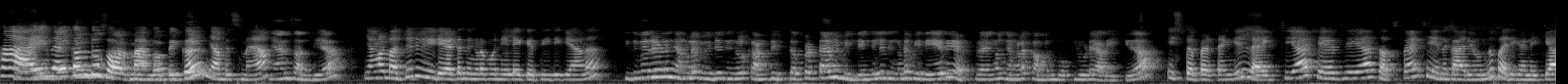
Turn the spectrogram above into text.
Hi welcome to soul mango pickle ഞാൻ വിസ്മയ ഞാൻ സന്ധ്യ. ഞങ്ങൾ മറ്റൊരു വീഡിയോ ആയിട്ട് നിങ്ങളുടെ മുന്നിലേക്ക് എത്തിയിരിക്കുകയാണ്. ഇതുവരെയുള്ള ഞങ്ങളുടെ വീഡിയോ നിങ്ങൾ കണ്ട് ഇഷ്ടപ്പെട്ടാലും ഇല്ലെങ്കിൽ നിങ്ങളുടെ വിലയേറിയ അഭിപ്രായങ്ങൾ ഞങ്ങളെ കമന്റ് ബോക്സിലൂടെ അറിയിക്കുക. ഇഷ്ടപ്പെട്ടെങ്കിൽ ലൈക്ക് ചെയ്യുക ഷെയർ ചെയ്യുക സബ്സ്ക്രൈബ് ചെയ്യുന്ന കാര്യം ഒന്ന് പരിഗണിക്കുക.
